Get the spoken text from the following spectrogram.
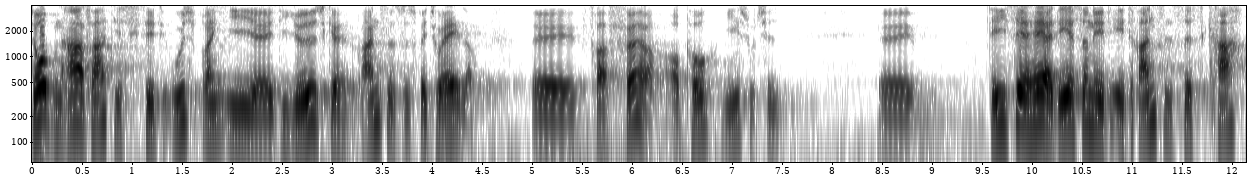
Dåben har faktisk sit udspring i øh, de jødiske renselsesritualer øh, fra før og på Jesu tid. Øh, det I ser her, det er sådan et, et renselseskar.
